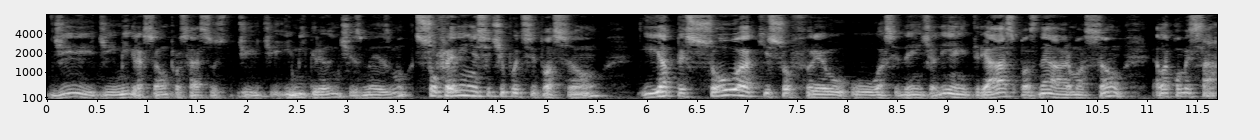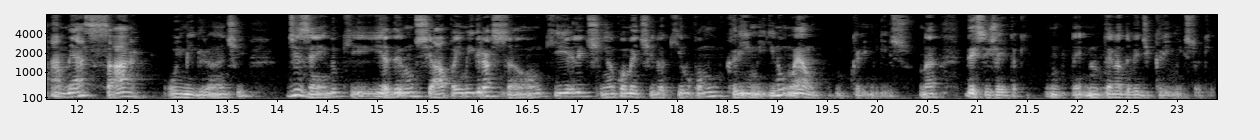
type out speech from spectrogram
de, de imigração, processos de, de imigrantes mesmo, sofrerem esse tipo de situação e a pessoa que sofreu o acidente ali, entre aspas, né, a armação, ela começar a ameaçar o imigrante dizendo que ia denunciar para a imigração que ele tinha cometido aquilo como um crime. E não é um crime isso, né? Desse jeito aqui. Não tem, não tem nada a ver de crime isso aqui.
